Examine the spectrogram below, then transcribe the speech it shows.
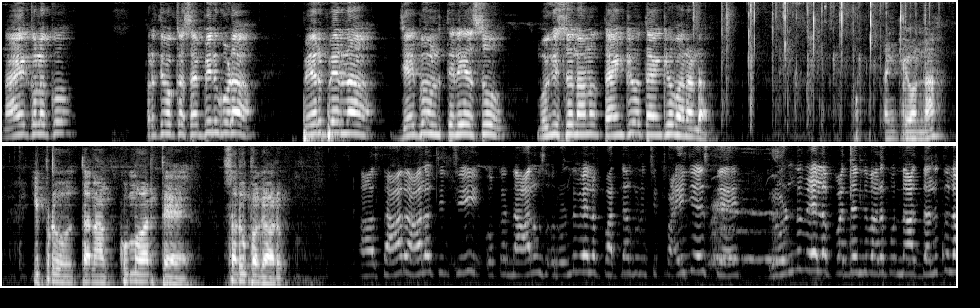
నాయకులకు ప్రతి ఒక్క సభ్యుని కూడా పేరు పేరున జైభీములు తెలియజేస్తూ ముగిస్తున్నాను. థ్యాంక్ యూ థ్యాంక్ యూ వనండా థ్యాంక్ యూ అన్న. ఇప్పుడు తన కుమార్తె స్వరూప గారు. ఒక నాలుగు రెండు వేల పద్నాలుగు నుంచి ట్రై చేస్తే రెండు వేల పద్దెనిమిది వరకు నా దళితుల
